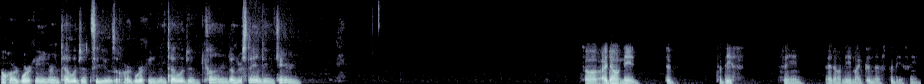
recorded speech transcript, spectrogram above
how hardworking or intelligent, see you as a hardworking, intelligent, kind, understanding, caring. So I don't need to to be seen. I don't need my goodness to be seen.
